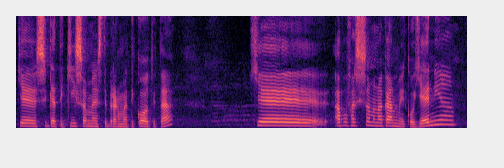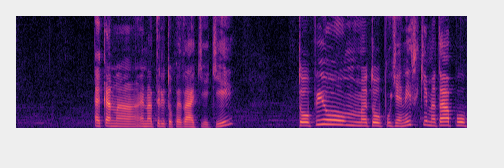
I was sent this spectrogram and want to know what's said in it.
και συγκατοικήσαμε στην πραγματικότητα και αποφασίσαμε να κάνουμε οικογένεια. Έκανα ένα τρίτο παιδάκι εκεί, το οποίο με το που γεννήθηκε μετά από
